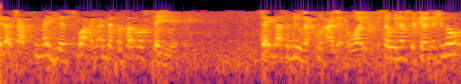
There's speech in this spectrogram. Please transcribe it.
إذا شاف في مجلس واحد عنده تصرف سيء زي الناس اللي يضحكون عليه هو يسوي نفسه كأنه شنو؟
